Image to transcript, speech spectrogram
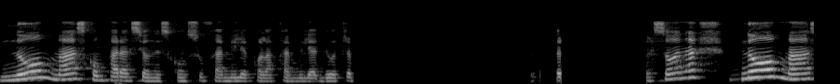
no mais comparações com sua família, com a família de outra persona, no más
